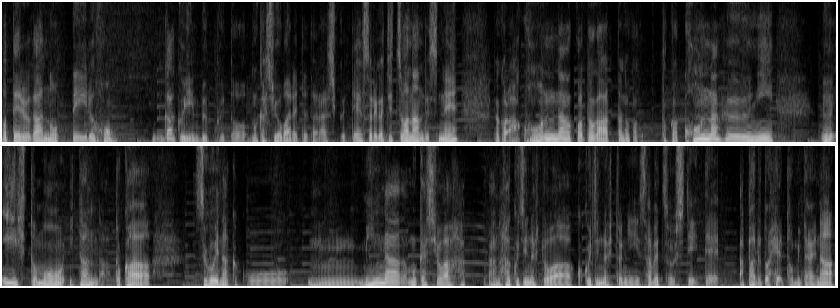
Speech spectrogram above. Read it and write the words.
ホテルが載っている本がグリーンブックと昔呼ばれてたらしくてそれが実話なんですね。だからあこんなことがあったのかとかこんな風に、うん、いい人もいたんだとかすごいなんかこう、うん、みんな昔はあの白人の人は黒人の人に差別をしていてアパルトヘイトみたいな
